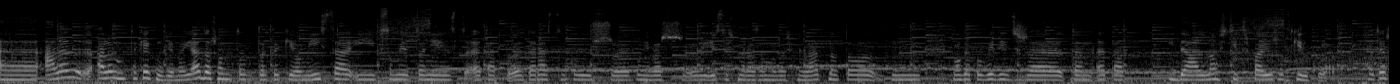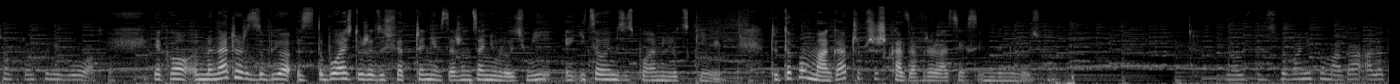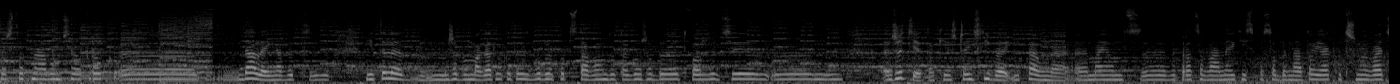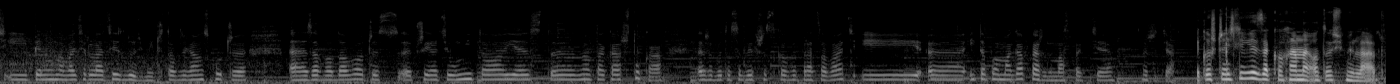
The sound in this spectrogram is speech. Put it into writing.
E, Ale, ale tak jak mówię, no ja doszłam do, do takiego miejsca i w sumie to nie jest etap teraz, tylko już e, ponieważ e, jesteśmy razem od 8 lat, no to mm, mogę powiedzieć, że ten etap idealności trwa już od kilku lat. Chociaż na początku nie było łatwo. Jako menadżer zdobiła, zdobyłaś duże doświadczenie w zarządzaniu ludźmi i całymi zespołami ludzkimi. Czy to pomaga, czy przeszkadza w relacjach z innymi ludźmi? No zdecydowanie pomaga, ale też cofnęłabym się o krok e, dalej. Nawet nie tyle, że pomaga, tylko to jest w ogóle podstawą do tego, żeby tworzyć e, życie takie szczęśliwe i pełne, e, mając wypracowane jakieś sposoby na to, jak utrzymywać i pielęgnować relacje z ludźmi, czy to w związku, czy zawodowo, czy z przyjaciółmi, to jest no, taka sztuka, żeby to sobie wszystko wypracować i, i to pomaga w każdym aspekcie życia. Jako szczęśliwie zakochana od 8 lat,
